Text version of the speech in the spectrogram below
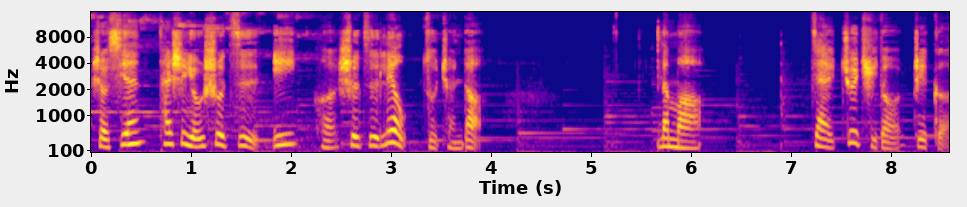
首先，它是由数字一和数字六组成的。那么，在具体的这个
